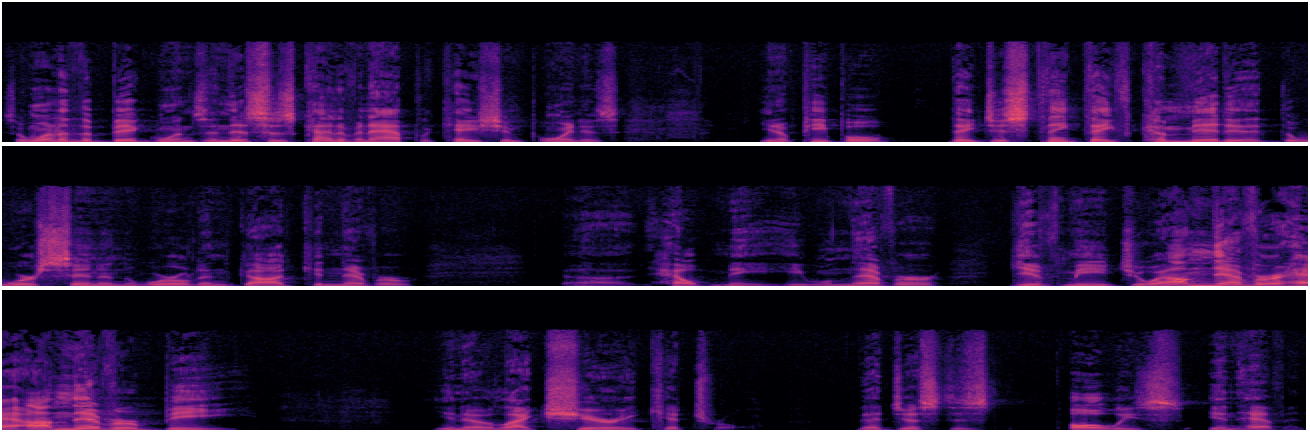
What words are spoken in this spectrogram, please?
So, one of the big ones, and this is kind of an application point, is you know, people, they just think they've committed the worst sin in the world and God can never uh, help me. He will never give me joy. I'll never have, I'll never be, you know, like Sherry Kittrell that just is always in heaven.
